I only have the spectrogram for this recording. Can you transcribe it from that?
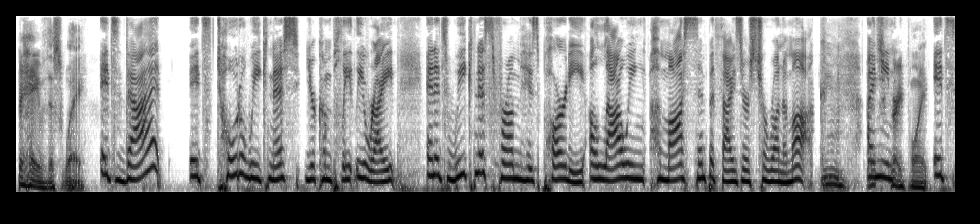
behave this way. It's that. It's total weakness. You're completely right. And it's weakness from his party allowing Hamas sympathizers to run amok. I Mm, That's mean, a great point. It's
